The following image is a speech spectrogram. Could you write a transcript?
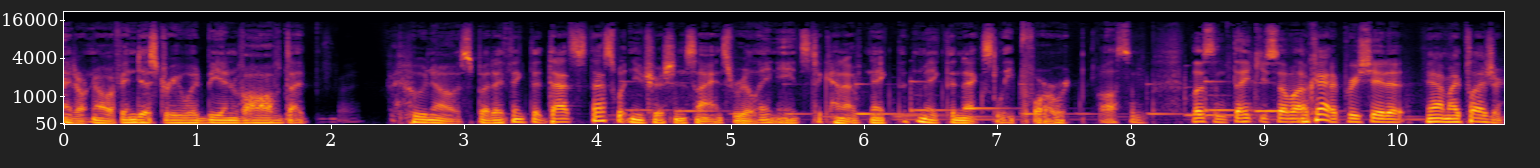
I, don't know if industry would be involved. I, who knows? But I think that that's that's what nutrition science really needs to kind of make the, make the next leap forward. Awesome. Listen, thank you so much. Okay. I appreciate it. Yeah, my pleasure.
